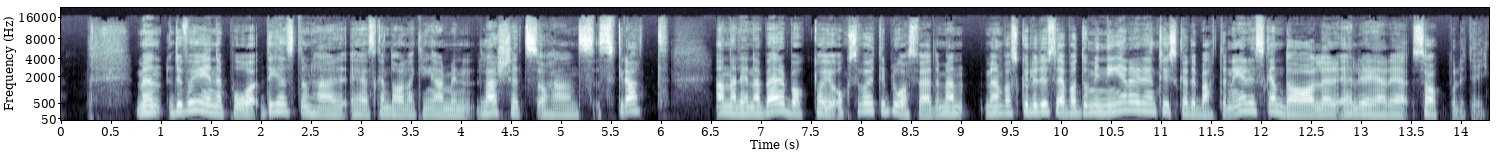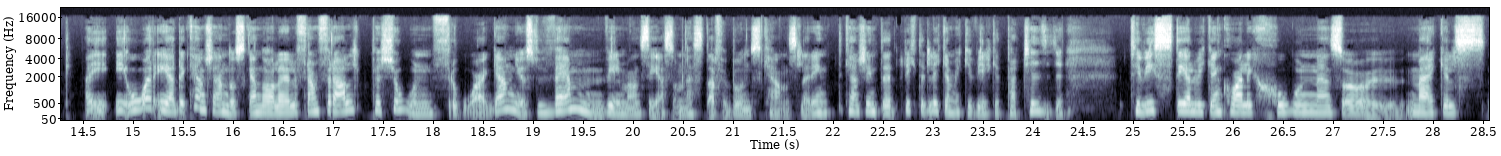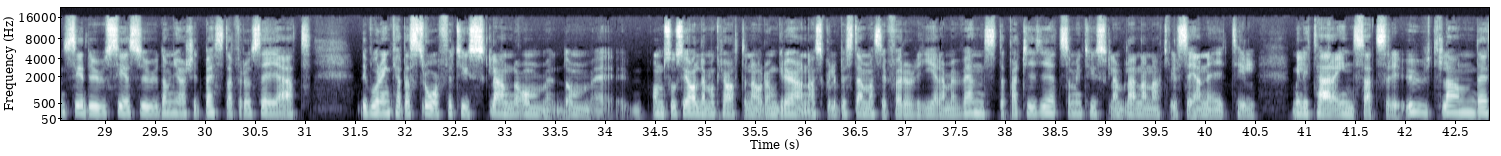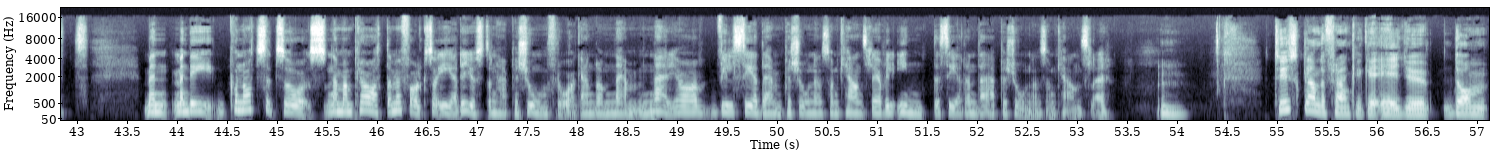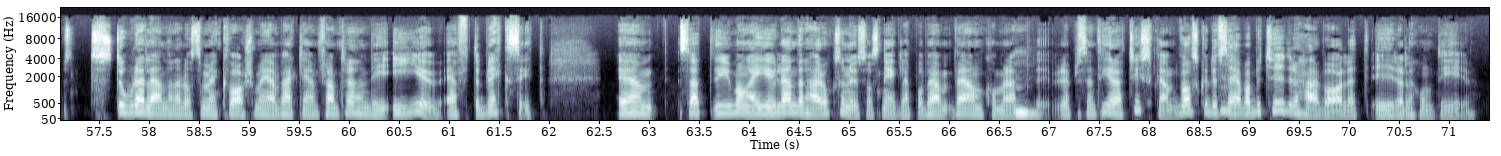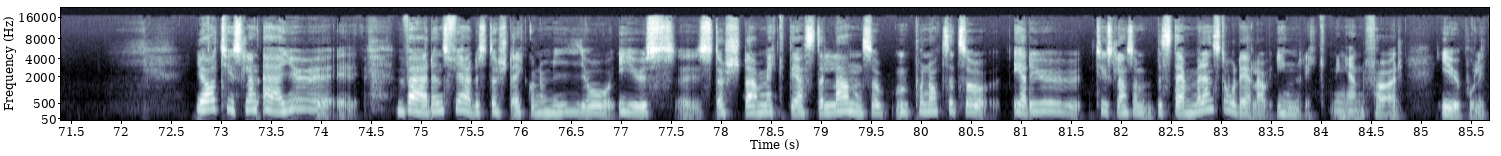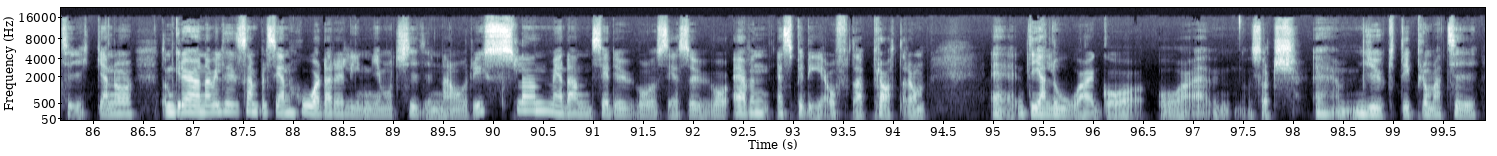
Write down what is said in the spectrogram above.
Men du var ju inne på dels den här eh, skandalen kring Armin Laschets och hans skratt Anna-Lena Baerbock har ju också varit i blåsväder, men, men vad skulle du säga, vad dominerar i den tyska debatten? Är det skandaler eller är det sakpolitik? I, I, år är det kanske ändå skandaler, eller framförallt personfrågan. Just vem vill man se som nästa förbundskansler? Inte, kanske inte riktigt lika mycket vilket parti till viss del vilken koalition, alltså Merkels CDU, CSU, de gör sitt bästa för att säga att det vore en katastrof för Tyskland om, de, eh, om Socialdemokraterna och de gröna skulle bestämma sig för att regera med Vänsterpartiet som i Tyskland bland annat vill säga nej till militära insatser i utlandet. Men, men det, på något sätt så, när man pratar med folk så är det just den här personfrågan de nämner. Jag vill se den personen som kansler, jag vill inte se den där personen som kansler. Mm. Tyskland och Frankrike är ju de stora länderna då som är kvar som är verkligen framträdande i EU efter Brexit. Um, så att det är ju många EU-länder här också nu som sneglar på vem, vem kommer att mm. representera Tyskland. Vad skulle du säga, vad betyder det här valet i relation till EU? Ja, Tyskland är ju eh, världens fjärde största ekonomi och EUs eh, största, mäktigaste land. Så mm, på något sätt så är det ju Tyskland som bestämmer en stor del av inriktningen för EU-politiken. Och de gröna vill till exempel se en hårdare linje mot Kina och Ryssland medan CDU och CSU och även SPD ofta pratar om eh, dialog och, och eh, sorts eh, mjuk diplomati.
